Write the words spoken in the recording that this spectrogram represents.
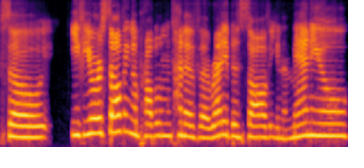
So if you're solving a problem kind of already been solved in a manual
